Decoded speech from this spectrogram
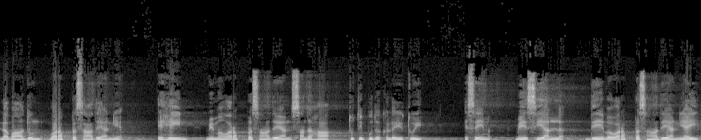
ලබාදුන් වරප්‍රසාදයන්ය. එහෙයින් මෙම වරප්‍රසාදයන් සඳහා තුතිපුද කළ යුතුයි. එසේම මේ සියල්ල දේව වරප්‍රසාදයන් යැයි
